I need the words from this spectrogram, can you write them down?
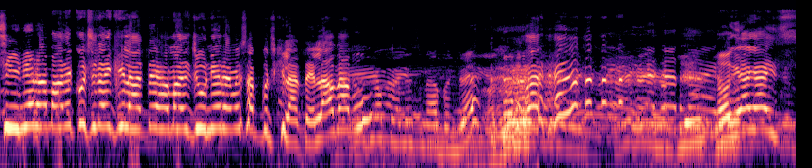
सीनियर हमारे कुछ नहीं खिलाते हमारे जूनियर हमें सब कुछ खिलाते हैं। ला बाबू। हो गया गाइस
